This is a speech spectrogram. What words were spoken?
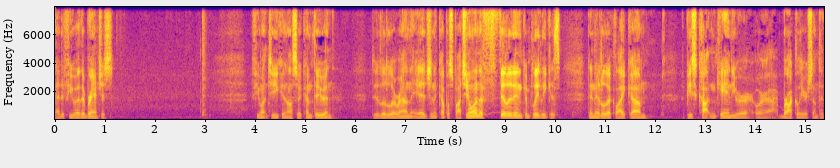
Add a few other branches. If you want to, you can also come through and do a little around the edge in a couple spots. You don't want to fill it in completely because then it'll look like um, a piece of cotton candy or, or broccoli or something.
